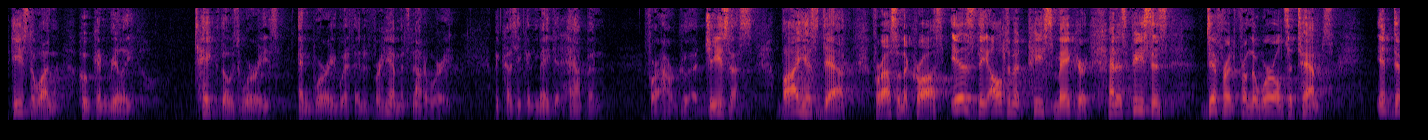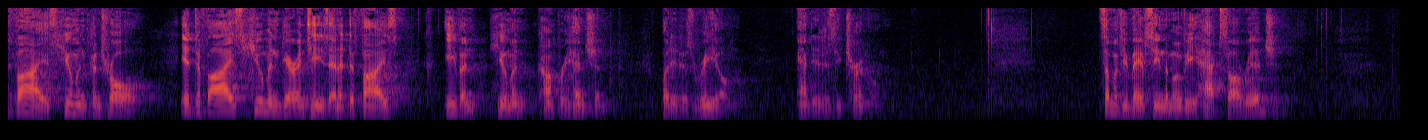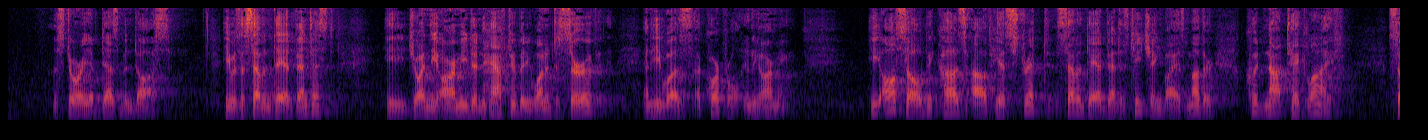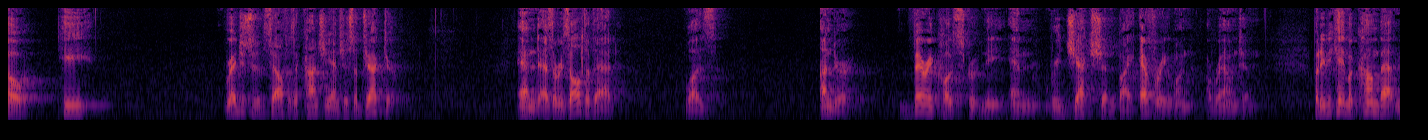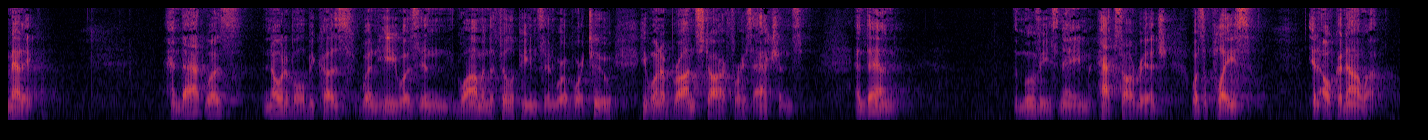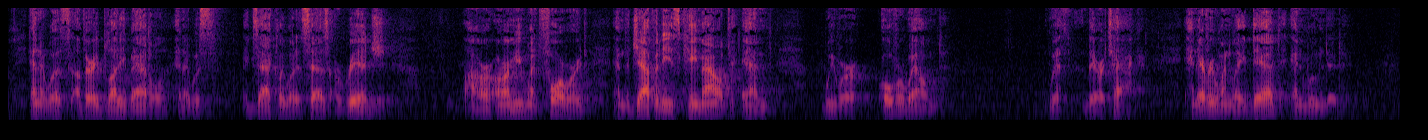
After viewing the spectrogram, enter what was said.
He's the one who can really take those worries and worry with it. And for him, it's not a worry because he can make it happen for our good. Jesus, by his death for us on the cross, is the ultimate peacemaker, and his peace is different from the world's attempts. It defies human control, it defies human guarantees, and it defies even human comprehension. But it is real and it is eternal. Some of you may have seen the movie Hacksaw Ridge the story of Desmond Doss. He was a Seventh day Adventist. He joined the Army, he didn't have to, but he wanted to serve, and he was a corporal in the Army. He also, because of his strict Seventh day Adventist teaching by his mother, could not take life. So he registered himself as a conscientious objector. And as a result of that, was under very close scrutiny and rejection by everyone around him. But he became a combat medic. And that was notable because when he was in Guam and the Philippines in World War II, he won a Bronze Star for his actions. And then the movie's name, Hacksaw Ridge, was a place in Okinawa. And it was a very bloody battle. And it was exactly what it says a ridge our army went forward, and the Japanese came out, and we were overwhelmed with their attack. And everyone lay dead and wounded.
